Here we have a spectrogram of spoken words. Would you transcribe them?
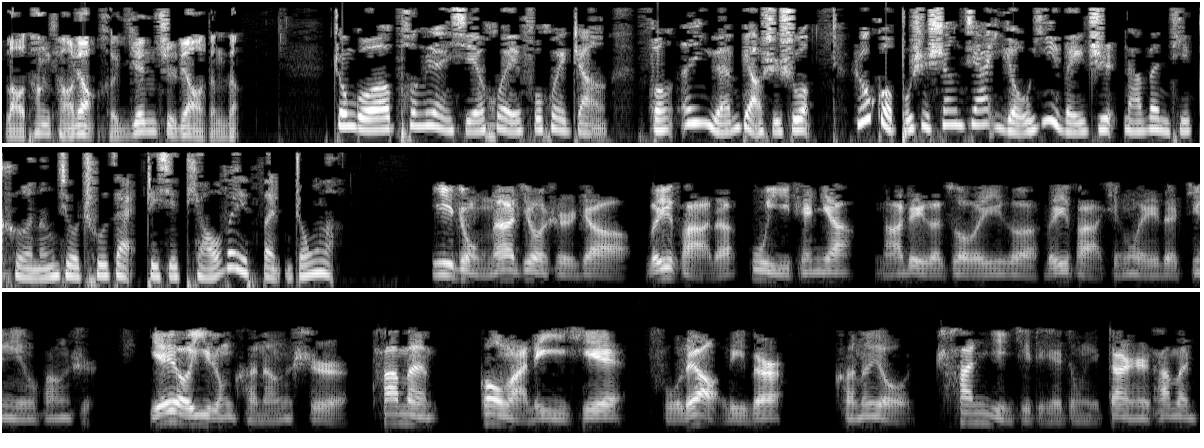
老汤调料和腌制料等等。中国烹饪协会副会长冯恩元表示说：“如果不是商家有意为之，那问题可能就出在这些调味粉中了。一种呢，就是叫违法的故意添加，拿这个作为一个违法行为的经营方式；也有一种可能是他们购买的一些辅料里边可能有掺进去这些东西，但是他们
